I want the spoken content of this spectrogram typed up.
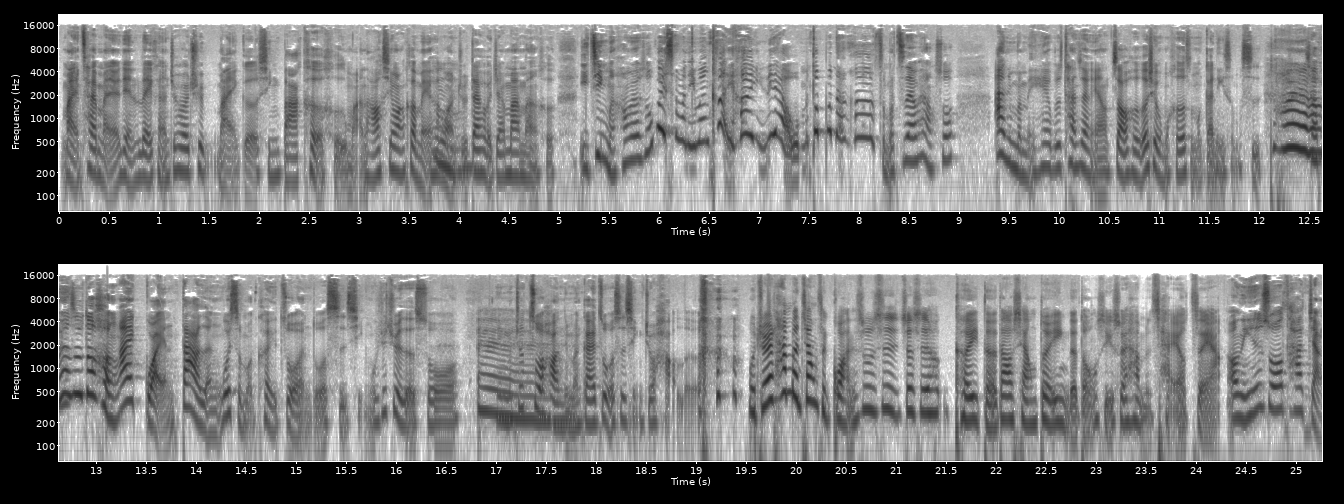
买菜买有点累，可能就会去买个星巴克喝嘛。然后星巴克没喝完就带回家慢慢喝。一进门他们就说：“为什么你们可以喝饮料，我们都不能喝？”什么之类。我想说。啊！你们每天又不是碳酸饮料照喝，而且我们喝什么干你什么事？对小啊朋友是不是都很爱管大人？为什么可以做很多事情？我就觉得说，哎你们就做好你们该做的事情就好了。我觉得他们这样子管，是不是就是可以得到相对应的东西，所以他们才要这样？哦，你是说他讲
